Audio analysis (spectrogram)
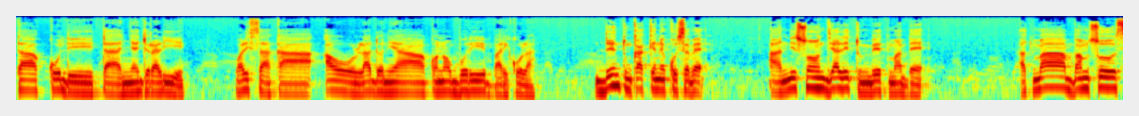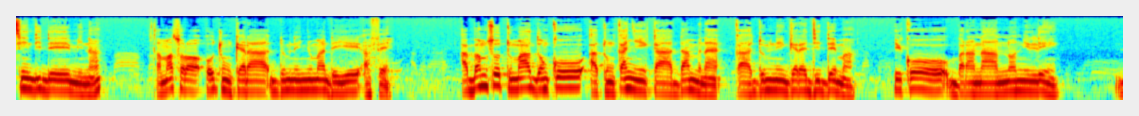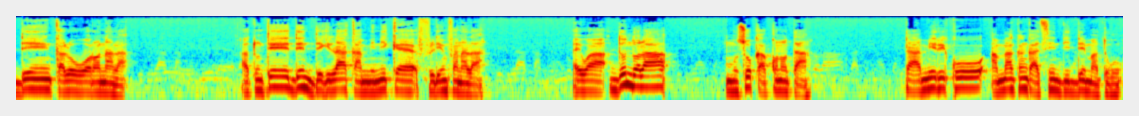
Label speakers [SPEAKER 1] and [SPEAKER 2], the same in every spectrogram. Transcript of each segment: [SPEAKER 1] ta ko de ta ɲɛjirali ye walisa ka aw ladɔnniya kɔnɔbori bariko la den tun ka kɛnɛ kosɛbɛ a nisɔndiyali tun bɛ tuma bɛɛ a tun b'a bamuso sindi de min na kamasɔrɔ o tun kɛra dumuni ɲuman de ye a fɛ a bamuso tun b'a dɔn ko a tun ka ɲi k'a daminɛ ka dumuni gɛrɛ di den ma iko barana nɔɔnilen den kalo wɔɔrɔnan la a tun tɛ den degila ka minni kɛ filen fana la ayiwa don dɔ la muso ka kɔnɔ ta k'a miiri ko a man kan ka sin di den ma tugun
